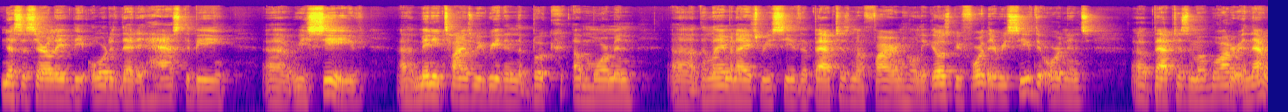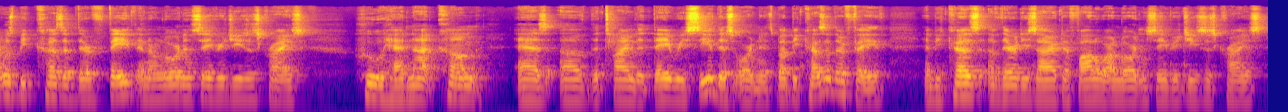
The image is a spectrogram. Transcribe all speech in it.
necessarily the order that it has to be uh, received. Uh, many times we read in the Book of Mormon, uh, the Lamanites received the baptism of fire and Holy Ghost before they received the ordinance of baptism of water. And that was because of their faith in our Lord and Savior Jesus Christ, who had not come as of the time that they received this ordinance, but because of their faith and because of their desire to follow our Lord and Savior Jesus Christ,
